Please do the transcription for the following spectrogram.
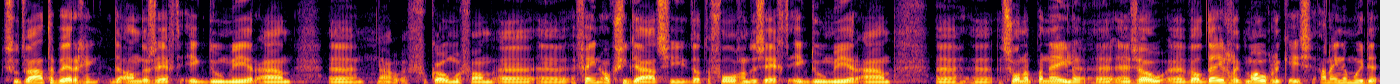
zoetwaterberging. De ander zegt, ik doe meer aan eh, nou, voorkomen van eh, eh, veenoxidatie. Dat de volgende zegt, ik doe meer aan zonnepanelen. En zo wel degelijk mogelijk is. Alleen dan moet, je de,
